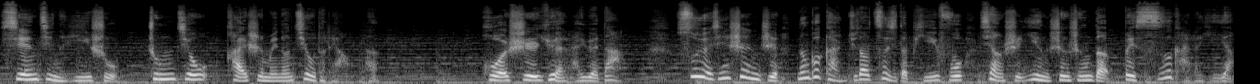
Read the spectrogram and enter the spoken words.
先进的医术。终究还是没能救得了他。火势越来越大，苏月心甚至能够感觉到自己的皮肤像是硬生生的被撕开了一样，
